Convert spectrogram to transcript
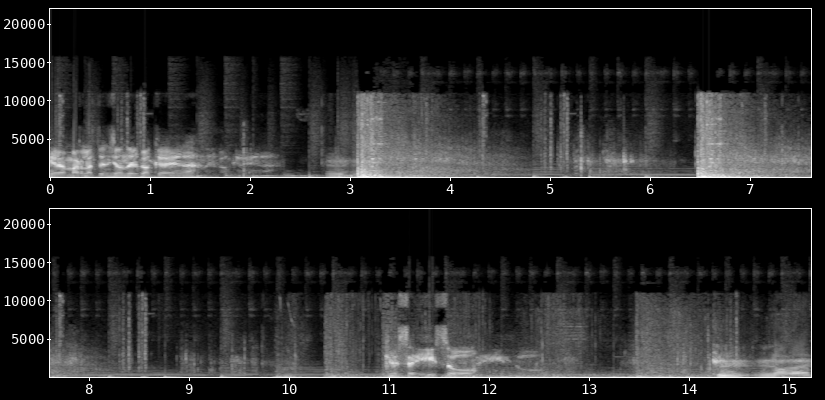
Quiero llamar la atención de él para que venga. Ujú. ¿Qué se hizo? No sé.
